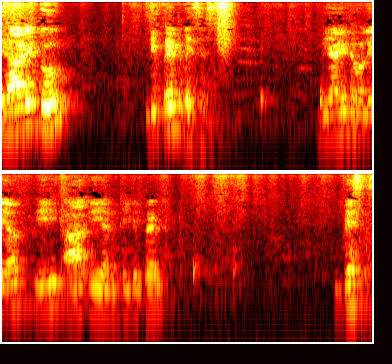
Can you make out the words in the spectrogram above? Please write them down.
regarding to different bases. D I double E F E R E N T different bases.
